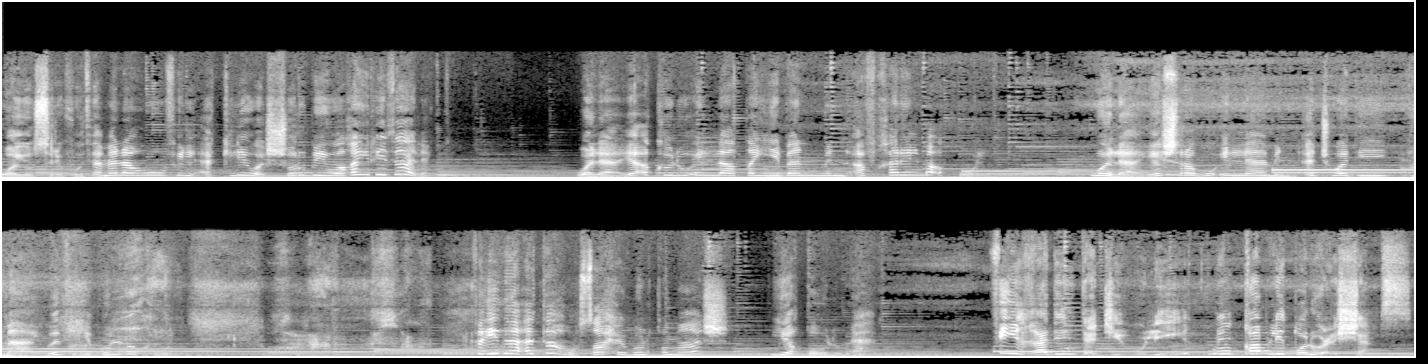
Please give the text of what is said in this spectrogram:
ويصرف ثمنه في الأكل والشرب وغير ذلك ولا يأكل إلا طيبا من أفخر المأكول ولا يشرب إلا من أجود ما يذهب العقول فإذا أتاه صاحب القماش يقول له في غد تجيء لي من قبل طلوع الشمس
